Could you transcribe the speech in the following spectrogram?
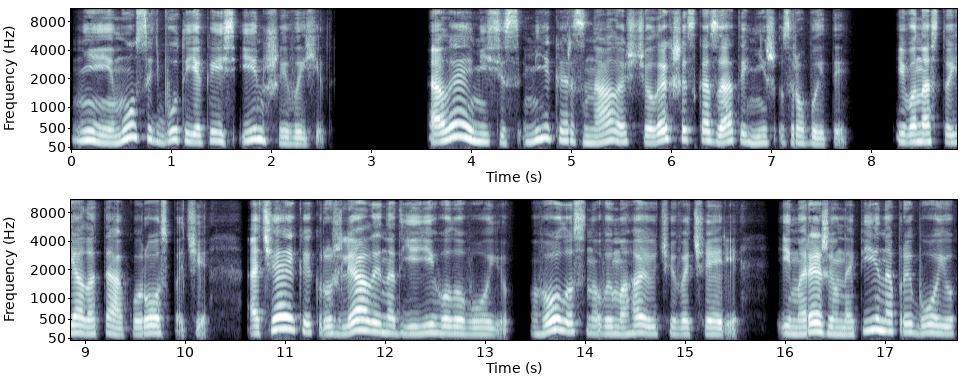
Ні, мусить бути якийсь інший вихід. Але місіс Мікер знала, що легше сказати, ніж зробити, і вона стояла так у розпачі, а чайки кружляли над її головою, голосно вимагаючи вечері, і мереживна піна прибою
